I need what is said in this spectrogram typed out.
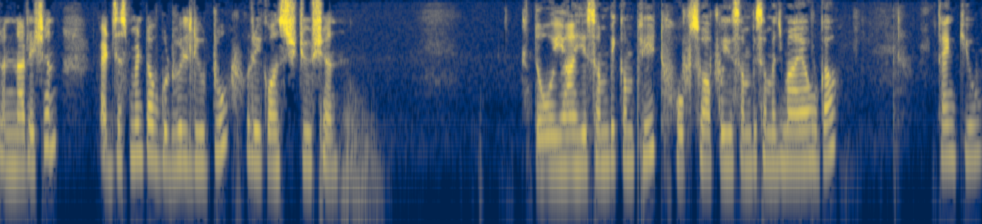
Narration, adjustment of goodwill due to reconstitution. तो यहाँ ये सम भी कंप्लीट होप सो आपको ये सम भी समझ में आया होगा. थैंक यू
